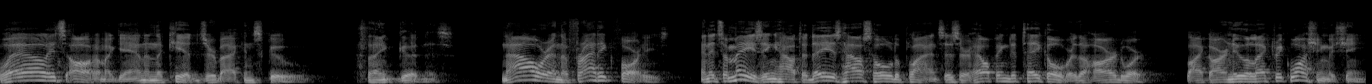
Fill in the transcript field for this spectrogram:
Well, it's autumn again, and the kids are back in school. Thank goodness. Now we're in the frantic 40s, and it's amazing how today's household appliances are helping to take over the hard work, like our new electric washing machine.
